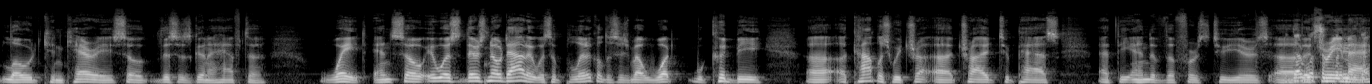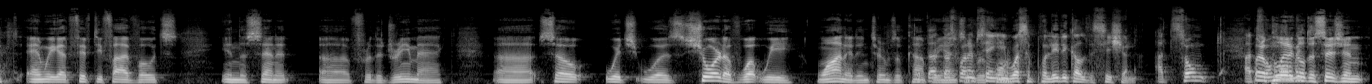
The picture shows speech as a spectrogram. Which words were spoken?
load can carry. So this is going to have to wait. And so it was, there's no doubt it was a political decision about what could be uh, accomplished. We try, uh, tried to pass at the end of the first two years uh, the DREAM Act, and we got 55 votes in the Senate uh, for the DREAM Act. Uh, so, which was short of what we wanted in terms of comprehensive. That, that's what I'm reform. saying. It was a political decision at some. At but some a political moment, decision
